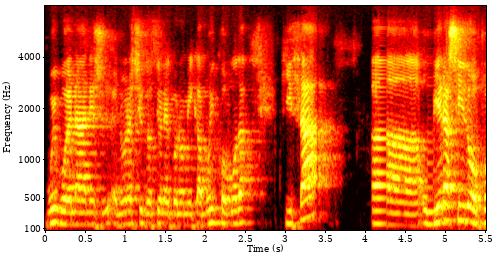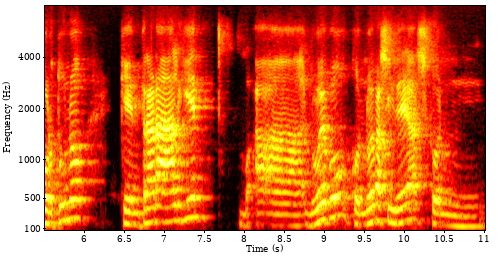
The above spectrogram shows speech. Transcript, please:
muy buena, en una situación económica muy cómoda, quizá ah, hubiera sido oportuno que entrara alguien nuevo, con nuevas ideas, con,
